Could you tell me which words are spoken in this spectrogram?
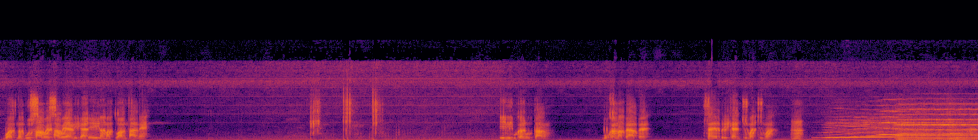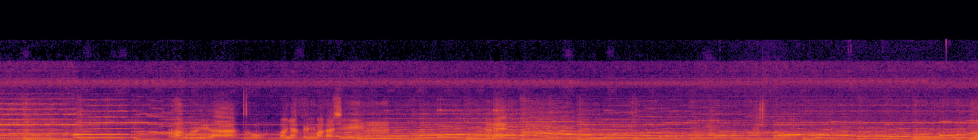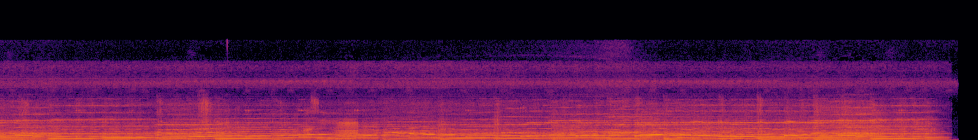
Buat nebus sawe-sawe yang digadein sama Tuan Tane. Ini bukan utang. Bukan apa-apa. Saya berikan cuma-cuma. Hmm? Alhamdulillah, tuh banyak terima kasih. Nenek,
